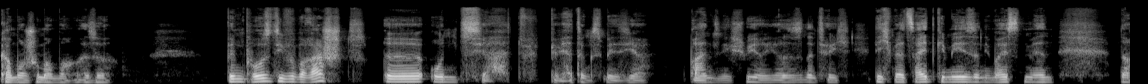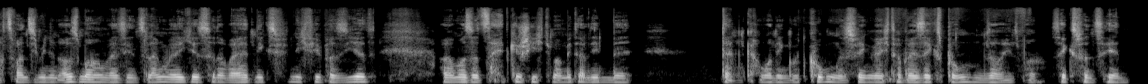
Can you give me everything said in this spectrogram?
kann man schon mal machen. Also bin positiv überrascht äh, und ja, bewertungsmäßig ja wahnsinnig schwierig. Also es ist natürlich nicht mehr zeitgemäß und die meisten werden nach 20 Minuten ausmachen, weil es jetzt langweilig ist oder weil halt nichts, nicht viel passiert. Aber wenn man so Zeitgeschichte mal miterleben will, dann kann man den gut gucken. Deswegen wäre ich da bei sechs Punkten, sage ich jetzt mal. Sechs von zehn.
